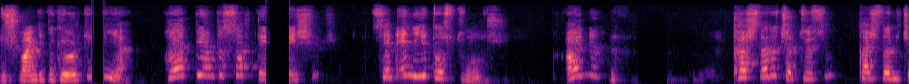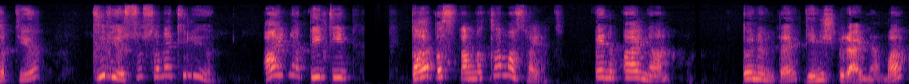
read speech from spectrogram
Düşman gibi gördün ya. Hayat bir anda saf değişiyor. Senin en iyi dostun olur. Aynen. Kaşlarını çatıyorsun. Kaşlarını çatıyor. Gülüyorsun sana gülüyor. Ayna bildiğin daha basit anlatılamaz hayat. Benim aynam önümde geniş bir ayna ama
